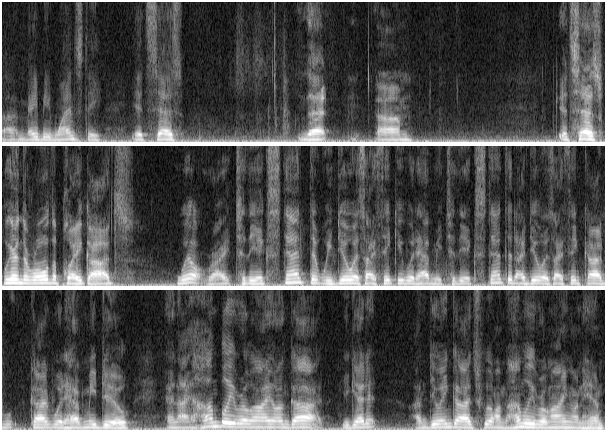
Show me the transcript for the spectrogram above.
uh, maybe Wednesday, it says that um, it says we're in the role to play God's will, right? To the extent that we do as I think He would have me, to the extent that I do as I think God, God would have me do, and I humbly rely on God. You get it? I'm doing God's will. I'm humbly relying on Him.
